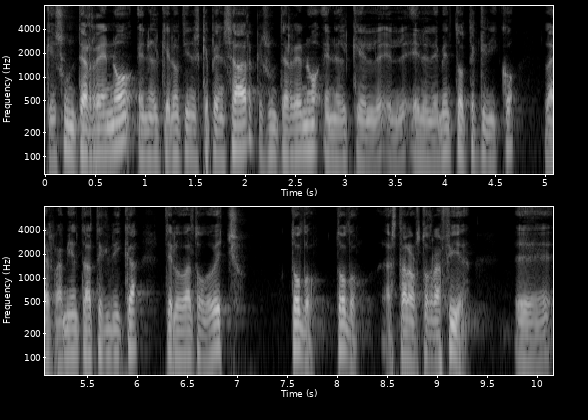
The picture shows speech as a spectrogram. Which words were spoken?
que es un terreno en el que no tienes que pensar, que es un terreno en el que el, elemento técnico, la herramienta técnica, te lo da todo hecho. Todo, todo, hasta la ortografía. Eh,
